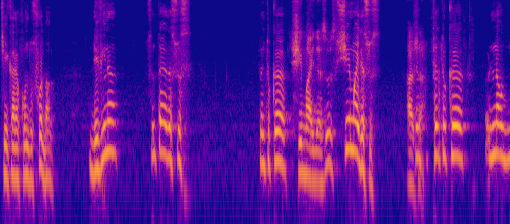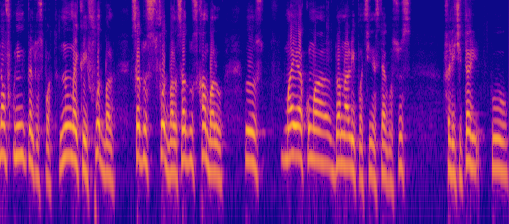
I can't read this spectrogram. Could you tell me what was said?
cei care au condus fotbalul. Devină, sunt aia de sus. Pentru că Și mai de sus? și e mai de sus. Așa. Pentru, pentru că n-au, n-au făcut nimic pentru sport. Nu numai că e fotbal, s-a dus fotbalul, s-a dus handbalul. Uh, Mai e acum doamna Lipă, ține steagul sus. Felicitări cu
